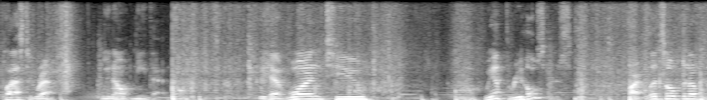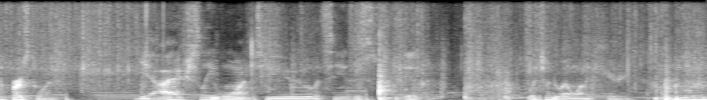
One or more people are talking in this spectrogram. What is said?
plastic wrap. We don't need that. We have one, two, we have three holsters. All right, let's open up the first one. Yeah, I actually want to, let's see, is this it? Which one do I want to carry? Mm.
